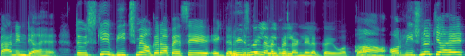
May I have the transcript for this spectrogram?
पैन इंडिया है। तो इसके बीच में अगर आप ऐसे एक रीजनल लेवल पर लड़ने लग गए हो अब तो हाँ और रीजनल क्या है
